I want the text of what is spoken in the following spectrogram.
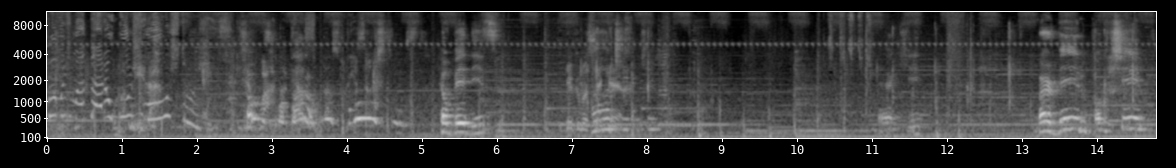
Vamos matar alguns monstros. Vamos matar alguns monstros. É o Benício. O que, que você Ah, quer? aqui, aqui. É aqui. Barbeiro, PogChamp.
